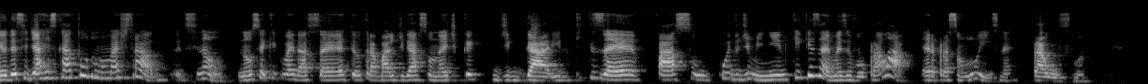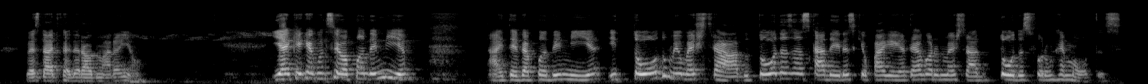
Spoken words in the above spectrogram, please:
eu decidi arriscar tudo no mestrado. Eu disse, não, não sei o que vai dar certo, eu trabalho de garçonete, de gari, do que quiser, faço, cuido de menino, o que quiser, mas eu vou para lá. Era para São Luís, né? Para UFMA, Universidade Federal do Maranhão. E aí, o que, que aconteceu? A pandemia. Aí teve a pandemia e todo o meu mestrado, todas as cadeiras que eu paguei até agora no mestrado, todas foram remotas.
